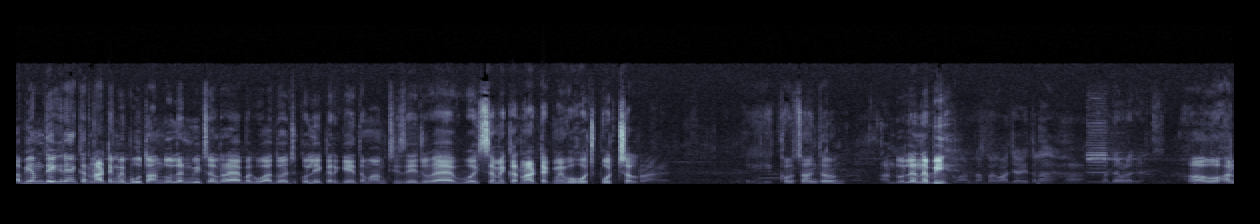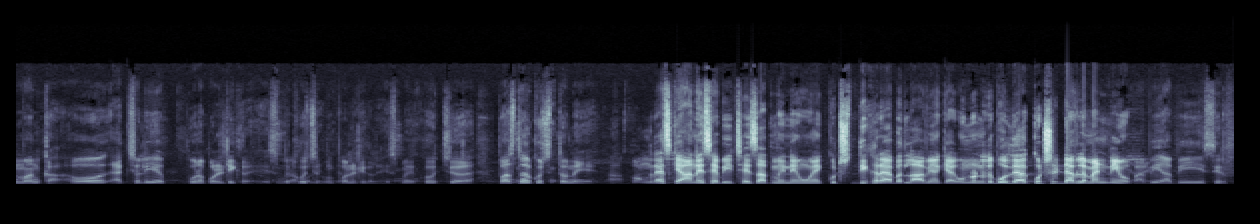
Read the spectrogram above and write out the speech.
अभी हम देख रहे हैं कर्नाटक में बहुत आंदोलन भी चल रहा है भगवा ध्वज को लेकर के तमाम चीज़ें जो है वो इस समय कर्नाटक में वो होच पोच चल रहा है। कौन सा आंदोलन? आंदोलन अभी। भगवान जगह हाँ वो हनुमान का। वो एक्चुअली पूरा पॉलिटिकल है। इसमें कुछ पॉलिटिकल है। इसमें कुछ पर्सनल कुछ तो नहीं है। कांग्रेस के आने से भी छः सात महीने हुए हैं। कुछ दिख रहा है बदलाव या क्या? उन्होंने तो बोल दिया कुछ डेवलपमेंट नहीं हो पाया अभी अभी सिर्फ़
